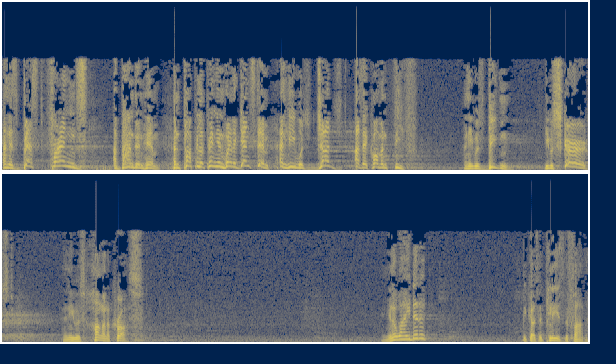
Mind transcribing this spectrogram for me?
and his best friends abandoned him. And popular opinion went against him, and he was judged as a common thief. And he was beaten. He was scourged and he was hung on a cross. And you know why he did it? Because it pleased the Father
